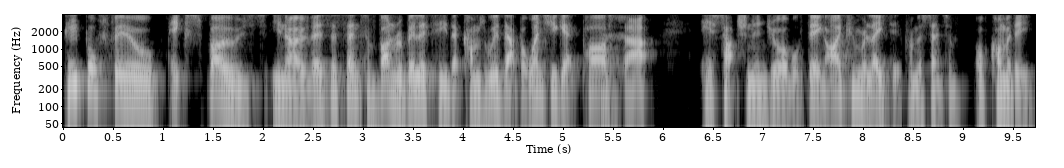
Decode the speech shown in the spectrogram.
people feel exposed. You know, there's a sense of vulnerability that comes with that. But once you get past Yes. that, it's such an enjoyable thing. I can relate it from the sense of, of comedy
